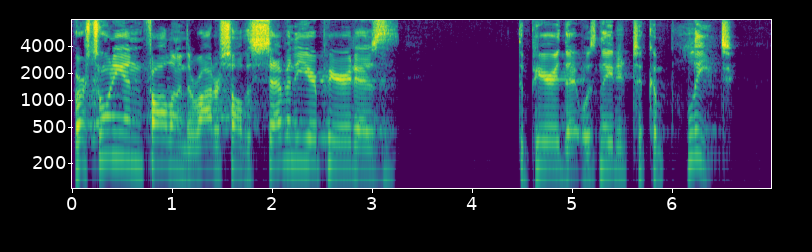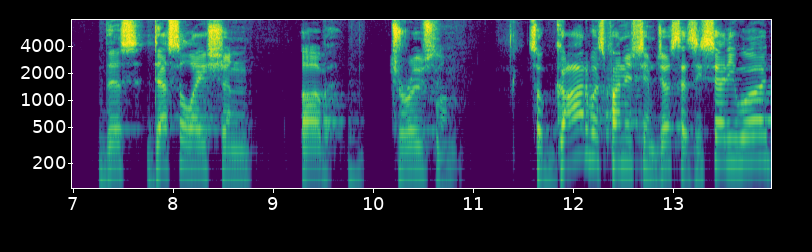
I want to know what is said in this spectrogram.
Verse 20 and following, the writer saw the 70 year period as the period that was needed to complete this desolation of Jerusalem. So God was punishing him just as he said he would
